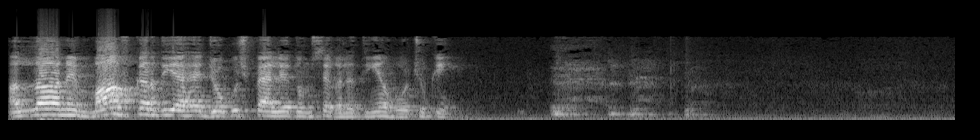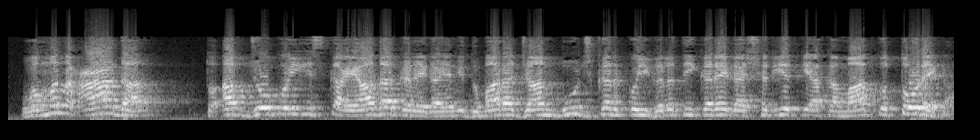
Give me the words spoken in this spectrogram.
اللہ نے معاف کر دیا ہے جو کچھ پہلے تم سے غلطیاں ہو چکی۔ ومن آدا تو اب جو کوئی اس کا اعادہ کرے گا یعنی دوبارہ جان بوجھ کر کوئی غلطی کرے گا، شریعت کے احکامات کو توڑے گا،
